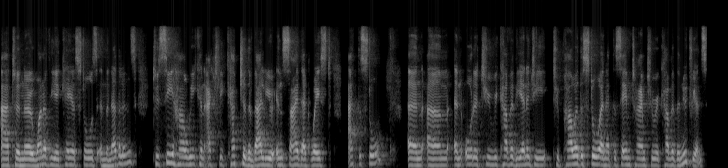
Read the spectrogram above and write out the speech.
at an, uh, one of the IKEA stores in the Netherlands to see how we can actually capture the value inside that waste at the store and um, in order to recover the energy to power the store and at the same time to recover the nutrients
